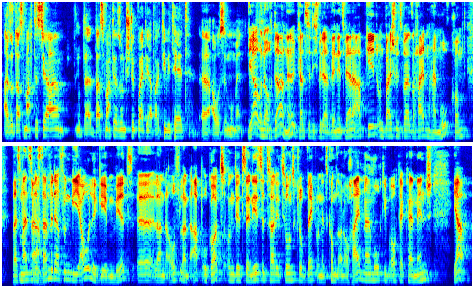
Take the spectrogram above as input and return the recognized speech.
Also das macht es ja, da- das macht ja so ein Stück weit die Attraktivität äh, aus im Moment. Ja, und auch da, ne, kannst du dich wieder, wenn jetzt Werder abgeht und beispielsweise Heidenheim hochkommt, was meinst du, was dann wieder für ein Giaule geben wird? Äh, Land auf, Land ab, oh Gott, und jetzt der nächste Traditionsclub weg und jetzt kommt auch noch Heidenheim hoch, die braucht ja kein Mensch. Ja,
